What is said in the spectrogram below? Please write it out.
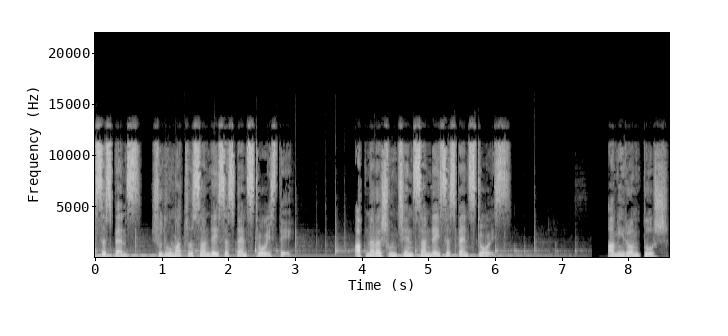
সাসপেন্স শুধুমাত্র সানডে সাসপেন্স স্টোরিজতে আপনারা শুনছেন সানডে সাসপেন্স স্টোরিজ আমি রন্তোষ,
